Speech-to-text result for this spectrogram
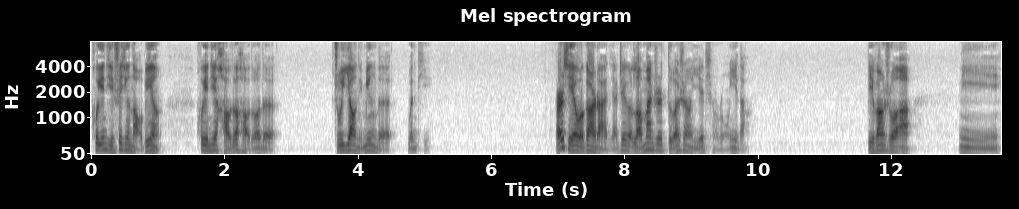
会引起肺性脑病，会引起好多好多的，足以要你命的问题。而且我告诉大家，这个老慢支得上也挺容易的。比方说啊，你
